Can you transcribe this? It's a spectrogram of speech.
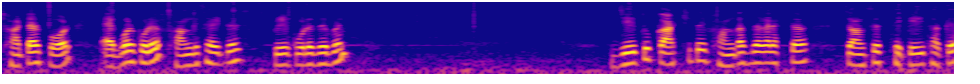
ছাঁটার পর একবার করে ফাঙ্গিসাইডে স্প্রে করে দেবেন। যেহেতু কাটছে, তাই ফাঙ্গাস লাগার একটা চান্সেস থেকেই থাকে।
